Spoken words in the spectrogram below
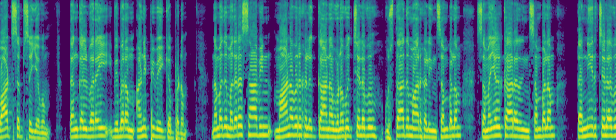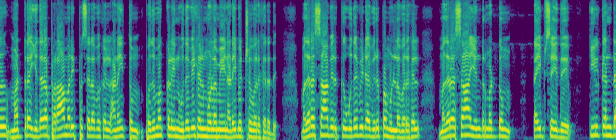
வாட்ஸ்அப் செய்யவும். தங்கள் வரை விவரம் அனுப்பி வைக்கப்படும். நமது மதரசாவின் மாணவர்களுக்கான உணவுச் செலவு உஸ்தாதுமார்களின் சம்பளம் சமையல்காரரின் சம்பளம் தண்ணீர் செலவு மற்ற இதர பராமரிப்பு செலவுகள் அனைத்தும் பொதுமக்களின் உதவிகள் மூலமே நடைபெற்று வருகிறது. மதரசாவிற்கு உதவிட விருப்பமுள்ளவர்கள் மதரசா என்று மட்டும் டைப் செய்து கீழ்கண்ட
